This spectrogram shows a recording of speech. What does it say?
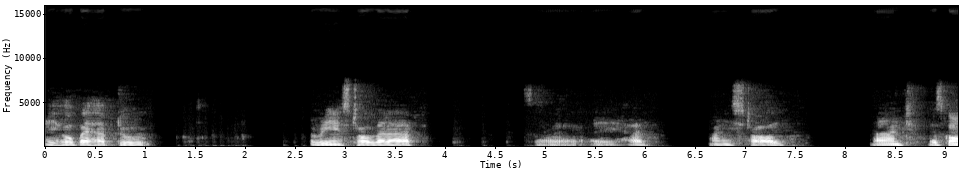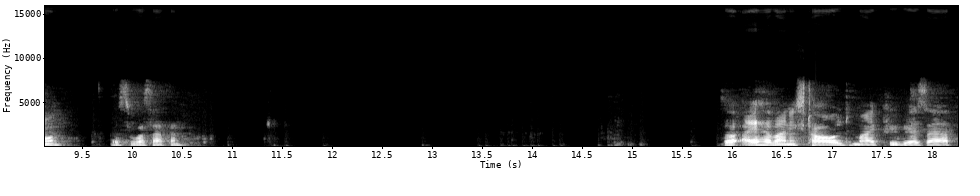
i hope i have to reinstall that app. So I have uninstalled. And it's gone. Let's see what's happened. So I have uninstalled my previous app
